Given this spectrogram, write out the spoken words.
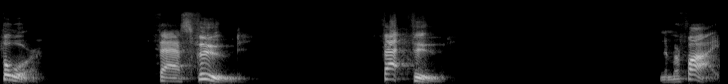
Four, fast food, fat food. Number five,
